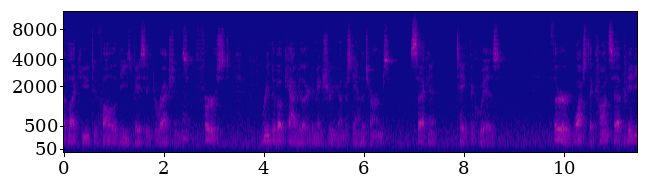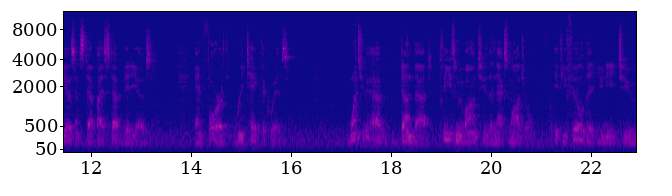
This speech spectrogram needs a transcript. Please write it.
I'd like you to follow these basic directions. First, read the vocabulary to make sure you understand the terms. Second, take the quiz. Third, watch the concept videos and step-by-step videos. And fourth, retake the quiz. Once you have done that, please move on to the next module. If you feel that you need to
